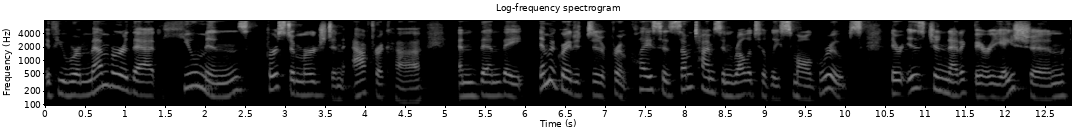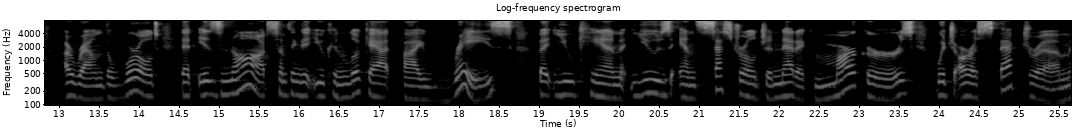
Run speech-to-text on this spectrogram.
if you remember that humans first emerged in Africa and then they immigrated to different places, sometimes in relatively small groups, there is genetic variation around the world that is not something that you can look at by race, but you can use ancestral genetic markers, which are a spectrum,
